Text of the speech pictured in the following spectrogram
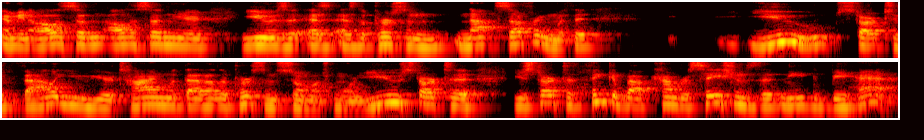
I mean, all of a sudden, all of a sudden, you're you as as as the person not suffering with it, you start to value your time with that other person so much more. You start to you start to think about conversations that need to be had.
